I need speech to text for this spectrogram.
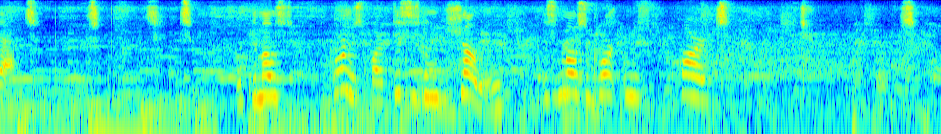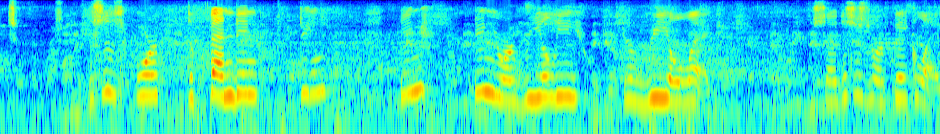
that. But the most important part, this is going to be showing. This is the most important part This is for defending ding, ding, ding your really your real leg. So this is your fake leg.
